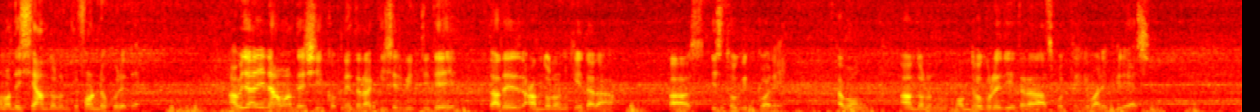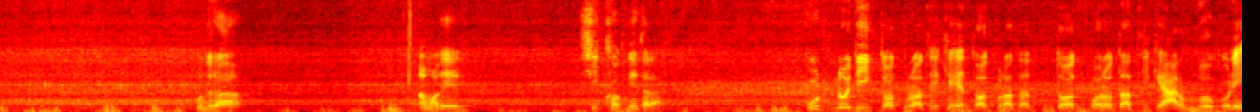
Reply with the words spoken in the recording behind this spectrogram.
আমাদের সেই আন্দোলনকে ফন্ড করে দেয়। আমি জানি না আমাদের শিক্ষক নেতারা কিসের ভিত্তিতে তাদের আন্দোলনকে তারা স্থগিত করে এবং আন্দোলন বন্ধ করে দিয়ে তারা রাজপথ থেকে বাড়ি ফিরে আসে। বন্ধুরা, আমাদের শিক্ষক নেতারা কূটনৈতিক তৎপরতা থেকে, তৎপরতা তৎপরতা থেকে আরম্ভ করে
